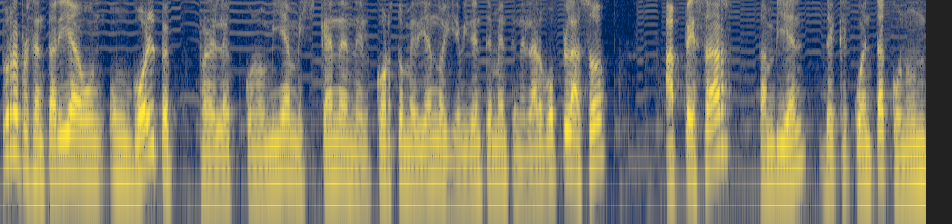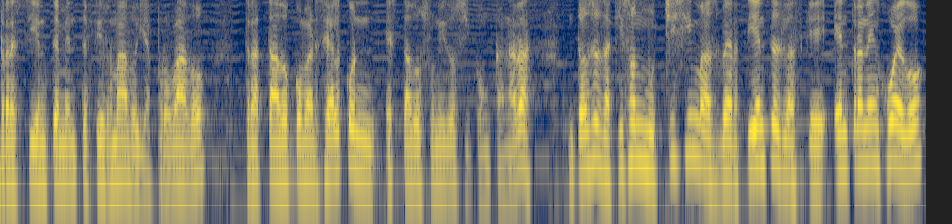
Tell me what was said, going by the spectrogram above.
pues representaría un, golpe para la economía mexicana en el corto, mediano y evidentemente en el largo plazo, a pesar también de que cuenta con un recientemente firmado y aprobado tratado comercial con Estados Unidos y con Canadá. Entonces aquí son muchísimas vertientes las que entran en juego,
